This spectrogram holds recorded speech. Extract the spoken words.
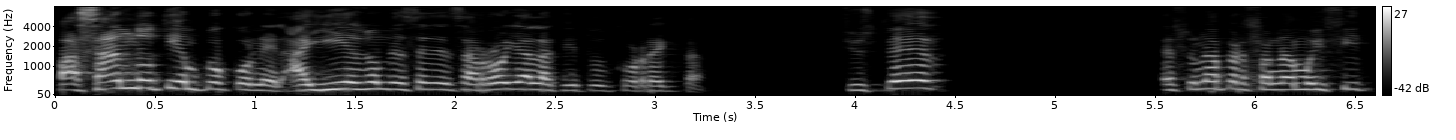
Pasando tiempo con Él. Allí es donde se desarrolla la actitud correcta. Si usted es una persona muy fit,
